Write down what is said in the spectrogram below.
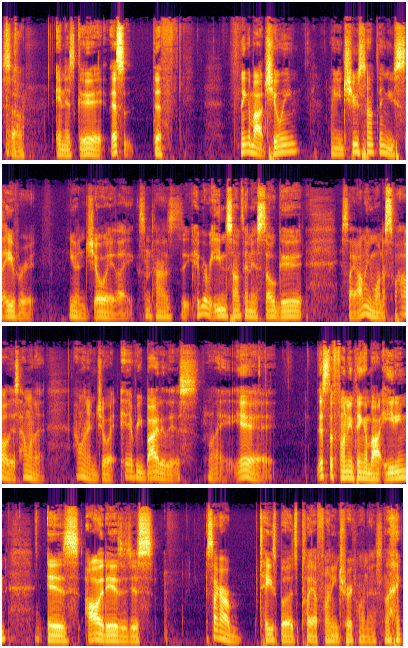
So, and it's good. That's the thing about chewing. When you chew something, you savor it you enjoy it. Like sometimes, have you ever eaten something that's so good? It's like I don't even want to swallow this. I want to, I want to enjoy every bite of this. Like yeah, that's the funny thing about eating is all it is is just it's like our taste buds play a funny trick on us. Like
